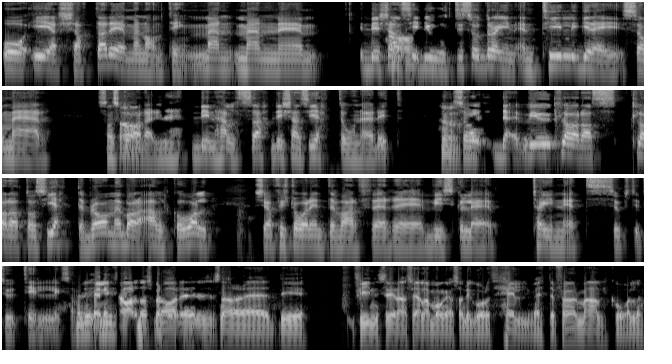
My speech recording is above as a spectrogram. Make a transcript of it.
och ersätta det med någonting. Men, men eh, det känns Ja. idiotiskt att dra in en till grej som är som skadar din, din hälsa. Det känns jätteonödigt. Ja. Så det, vi har ju klarat, klarat oss jättebra med bara alkohol. Så jag förstår inte varför eh, vi skulle ta in ett substitut till. Liksom. Eller klarat oss bra. Det, snarare, det finns redan så jävla många som det går åt helvete för med alkoholen.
